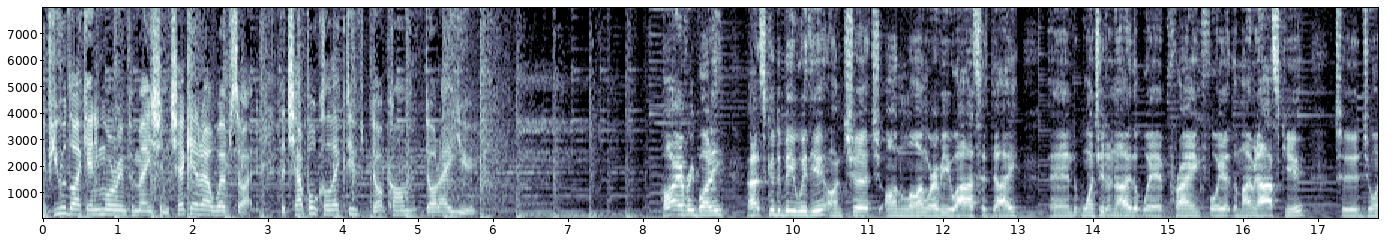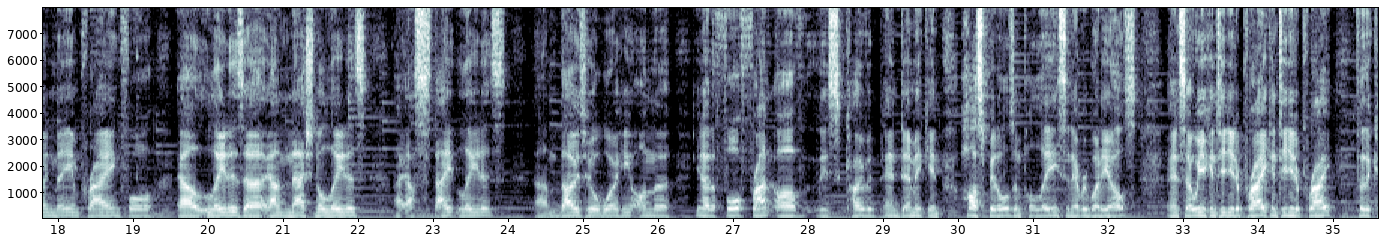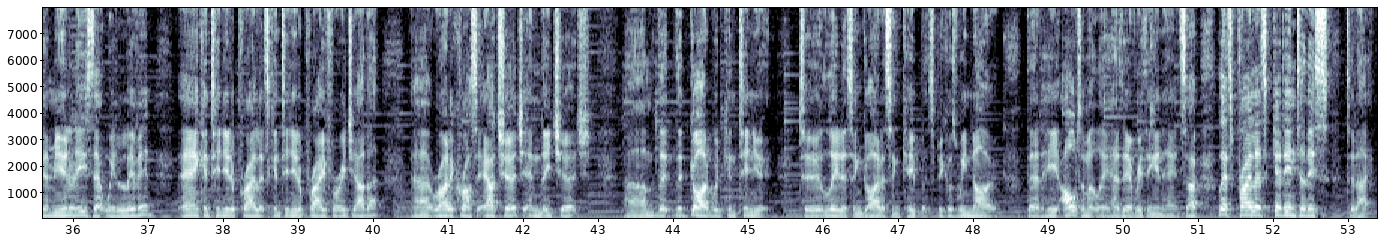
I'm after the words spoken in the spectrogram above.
If you would like any more information, check out our website, thechapelcollective.com.au. Hi, everybody. Uh, it's good to be with you on Church Online, wherever you are today. And want you to know that we're praying for you at the moment. Ask you to join me in praying for our leaders, uh, our national leaders, our state leaders, um, those who are working on the you know the forefront of this COVID pandemic in hospitals and police and everybody else. And so we continue to pray, continue to pray for the communities that we live in, and continue to pray. Let's continue to pray for each other uh, right across our church and the church um, that, that God would continue to lead us and guide us and keep us because we know that He ultimately has everything in hand. So let's pray, let's get into this today.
